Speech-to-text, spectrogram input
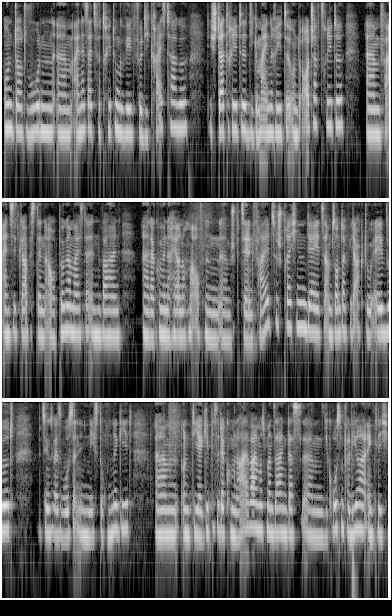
Und dort wurden ähm, einerseits Vertretungen gewählt für die Kreistage, die Stadträte, die Gemeinderäte und Ortschaftsräte. Ähm, vereinzelt gab es dann auch BürgermeisterInnenwahlen. Äh, da kommen wir nachher nochmal auf einen ähm, speziellen Fall zu sprechen, der jetzt am Sonntag wieder aktuell wird, beziehungsweise wo es dann in die nächste Runde geht. Ähm, und die Ergebnisse der Kommunalwahl muss man sagen, dass ähm, die großen Verlierer eigentlich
